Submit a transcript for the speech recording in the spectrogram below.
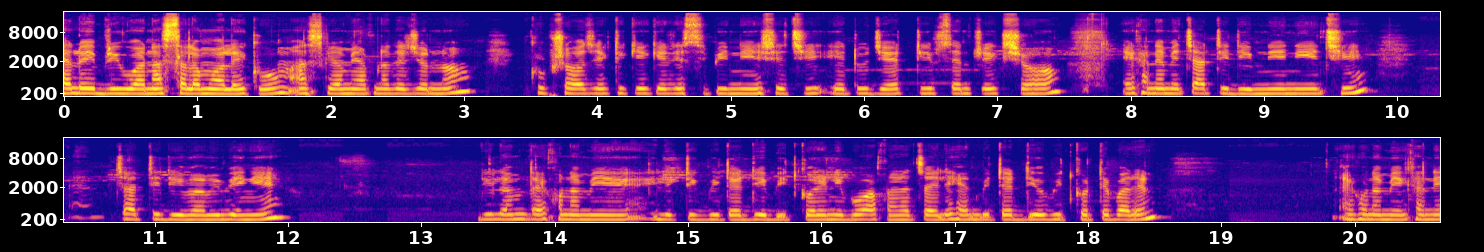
হ্যালো এভরিওয়ান আসসালামু আলাইকুম। আজকে আমি আপনাদের জন্য খুব সহজে একটি কেকের রেসিপি নিয়ে এসেছি A to Z tips and tricks সহ। এখানে আমি চারটি ডিম নিয়ে নিয়েছি। চারটি ডিম আমি ভেঙে দিলাম। তো এখন আমি ইলেকট্রিক বিটার দিয়ে বিট করে নিব। আপনারা চাইলে হ্যান্ড বিটার দিয়েও বিট করতে পারেন। এখন আমি এখানে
